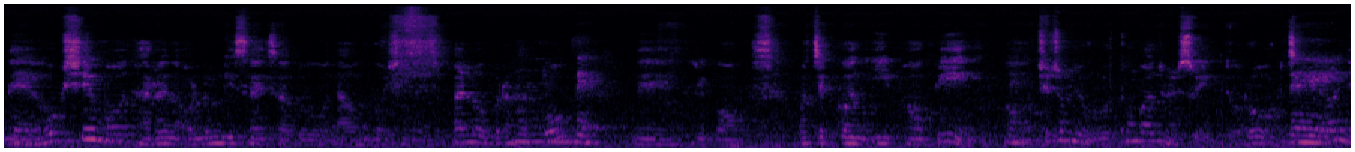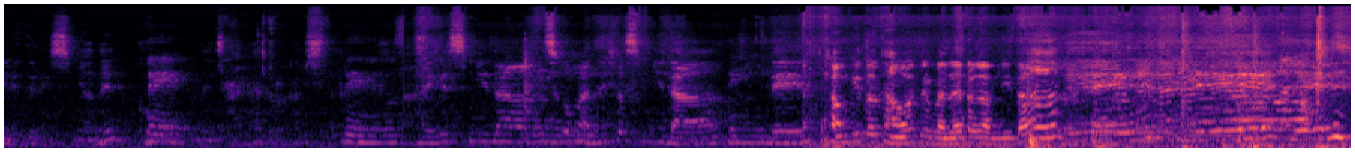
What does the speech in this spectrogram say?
네. 네. 혹시 뭐 다른 언론 기사에서도 나오는 것이 있는지 팔로우를 하고 음, 네, 네 그리고 어쨌건 이 법이 어, 네. 최종적으로 통과될 수 있도록 네. 필요한 일들이 있으면은 그 네. 부분은 잘 하도록 합시다. 네, 그래서 알겠습니다. 네. 수고 많으셨습니다. 네. 경기도 당원들 만나러 갑니다. 네. 네.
